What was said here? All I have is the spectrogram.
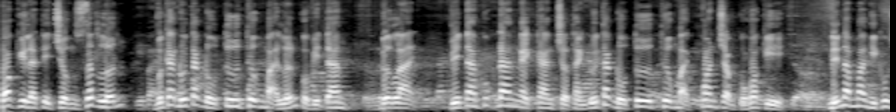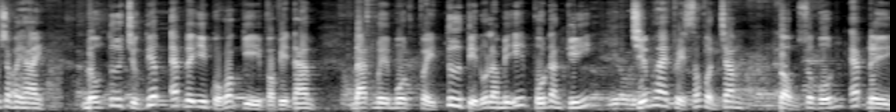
Hoa Kỳ là thị trường rất lớn với các đối tác đầu tư thương mại lớn của Việt Nam. Ngược lại, Việt Nam cũng đang ngày càng trở thành đối tác đầu tư thương mại quan trọng của Hoa Kỳ. Đến năm 2022, đầu tư trực tiếp FDI của Hoa Kỳ vào Việt Nam đạt 11,4 tỷ đô la Mỹ vốn đăng ký, chiếm 2,6% tổng số vốn FDI.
